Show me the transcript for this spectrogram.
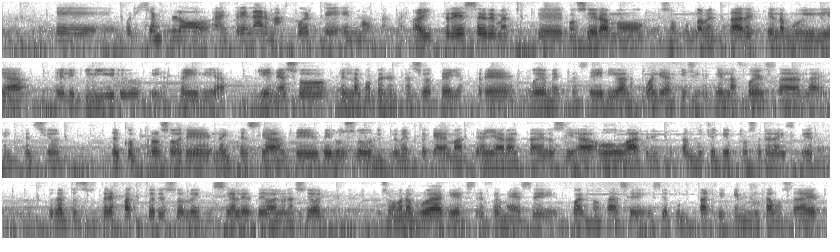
eh, por ejemplo, a entrenar más fuerte en mountain bike? Hay tres elementos que consideramos que son fundamentales, que es la movilidad, el equilibrio y la estabilidad. Y en eso, en la compenetración de ellos tres, obviamente se deriva las cualidades físicas, que es la fuerza, la, la intención del control sobre la intensidad del uso de un implemento que además te va a llevar a alta velocidad o va a tener que estar mucho tiempo sobre la bicicleta. Por lo tanto, esos tres factores son los iniciales de valoración. Usamos una prueba que es FMS, el cual nos da ese, puntaje que necesitamos saber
